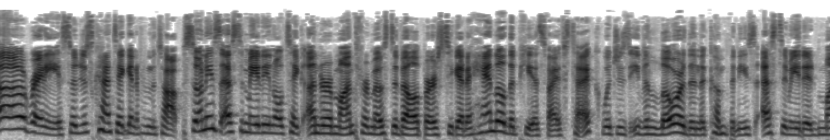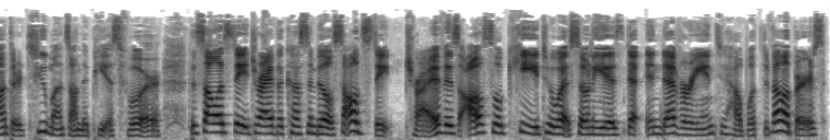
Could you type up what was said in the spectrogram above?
Alrighty, so just kind of taking it from the top. Sony's estimating it'll take under a month for most developers to get a handle of the PS5's tech, which is even lower than the company's estimated month or two months on the PS4. The solid state drive, the custom built solid state drive, is also key to what Sony is de- endeavoring to help with developers.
